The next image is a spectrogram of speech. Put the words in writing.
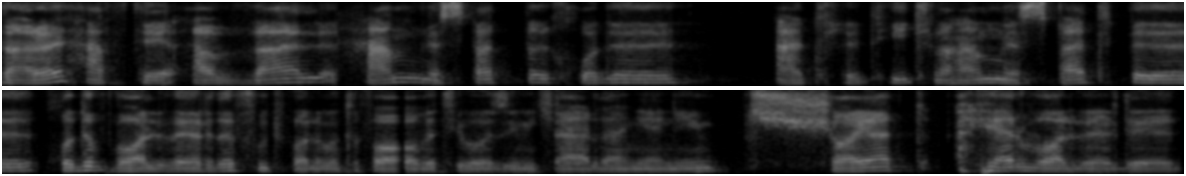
برای هفته اول هم نسبت به خود اتلتیک و هم نسبت به خود والورده فوتبال متفاوتی بازی می‌کردن. یعنی شاید اگر والورده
